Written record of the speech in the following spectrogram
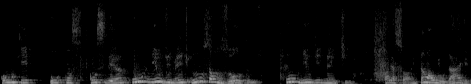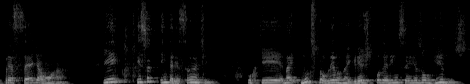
como que considerando humildemente uns aos outros, humildemente. Olha só, então a humildade precede a honra. E isso é interessante porque né, muitos problemas na igreja poderiam ser resolvidos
